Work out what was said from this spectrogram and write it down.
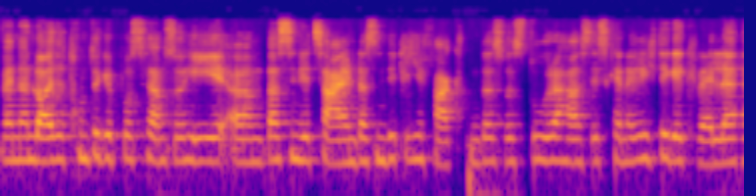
wenn dann Leute drunter gepostet haben, so hey, ähm, das sind die Zahlen, das sind wirkliche Fakten, das, was du da hast, ist keine richtige Quelle.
